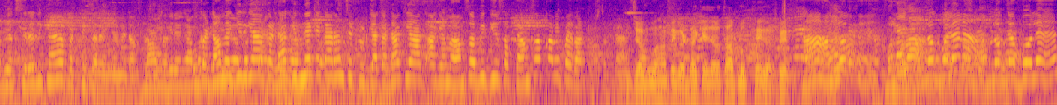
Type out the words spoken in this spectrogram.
अभी। एक्सरे लिखा है पट्टी करेंगे हमें डॉक्टर। वो गड्ढा में गिर गया गड्ढा गिरने के कारण से टूट गया गड्ढा के आग, आगे में हम सब भी गिर सकते हैं हम सबका भी पैर टूट सकता है। जब वहाँ पे गड्ढा किया जा रहा था आप लोग थे घर पे? हाँ हम लोग थे। हम लोग बोले ना हम लोग जब बोले हैं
